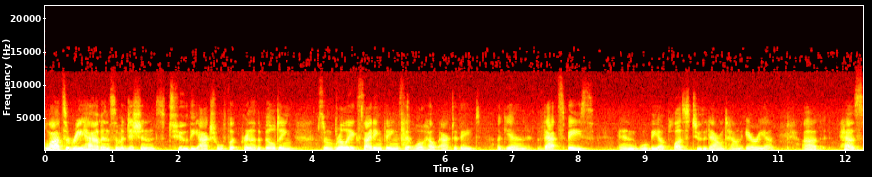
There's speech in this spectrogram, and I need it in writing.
lots of rehab and some additions to the actual footprint of the building. Some really exciting things that will help activate again that space and will be a plus to the downtown area. Uh, has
